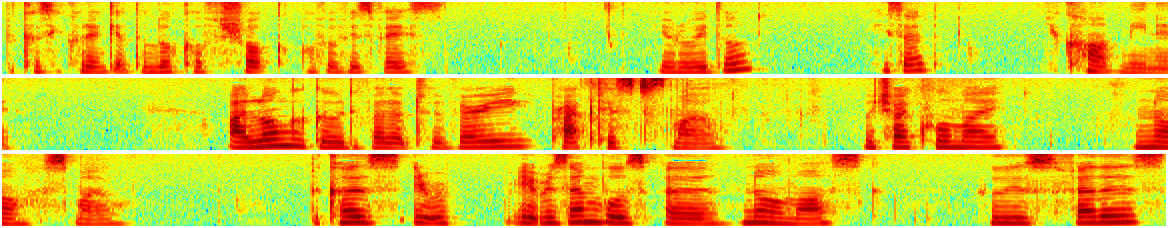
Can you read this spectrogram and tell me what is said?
because he couldn't get the look of shock off of his face. Yoroido? he said. You can't mean it. I long ago developed a very practiced smile, which I call my Noh smile, because it, re- it resembles a Noh mask whose feathers.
